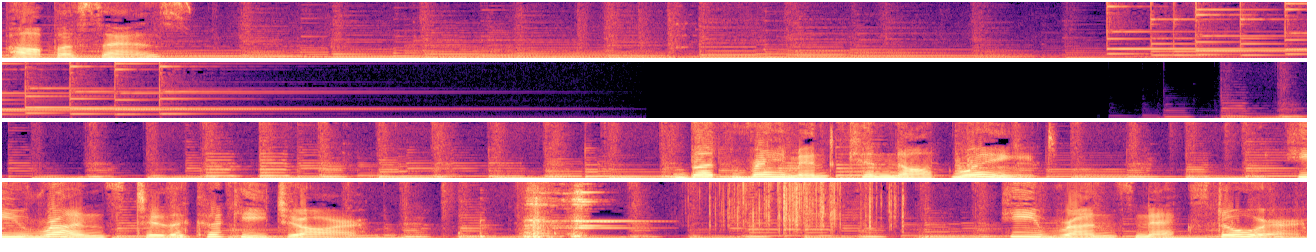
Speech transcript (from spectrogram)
Papa says. But Raymond cannot wait. He runs to the cookie jar. He runs next door.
